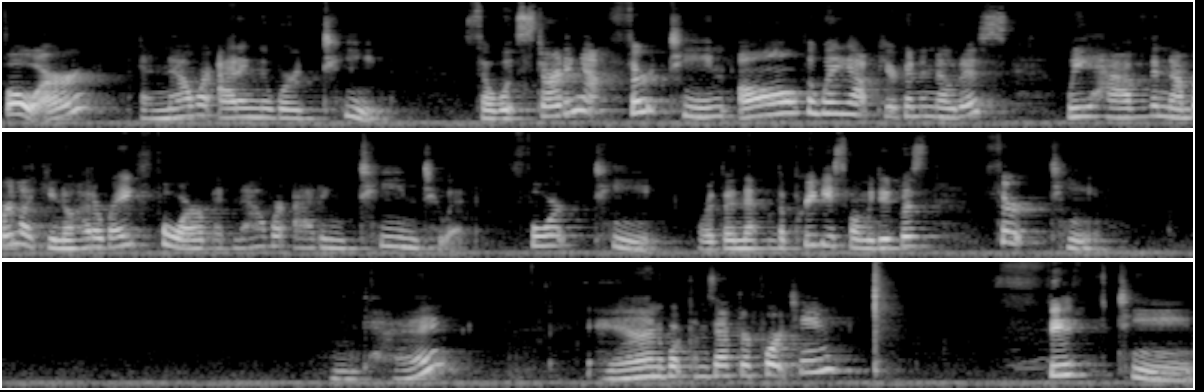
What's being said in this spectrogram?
4, and now we're adding the word teen. So starting at 13 all the way up, you're going to notice we have the number like you know how to write 4, but now we're adding teen to it. 14, or the, the previous one we did was 13. Okay, and what comes after 14? 15.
